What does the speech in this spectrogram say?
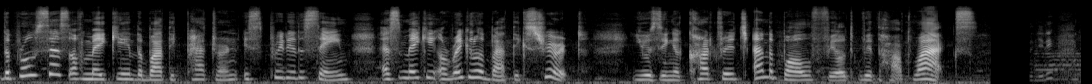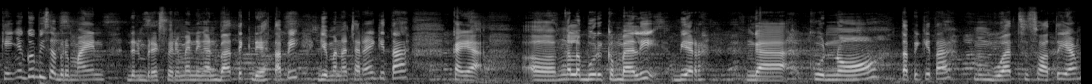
The process of making the batik pattern is pretty the same as making a regular batik shirt, using a cartridge and a ball filled with hot wax. Jadi kayaknya gue bisa bermain dan bereksperimen dengan batik deh, tapi gimana caranya kita kayak uh, ngelebur kembali biar nggak kuno, tapi kita membuat sesuatu yang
